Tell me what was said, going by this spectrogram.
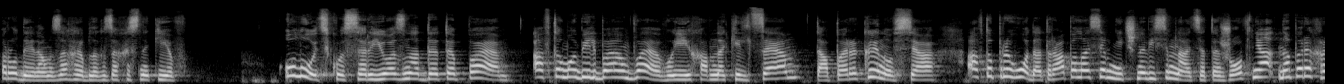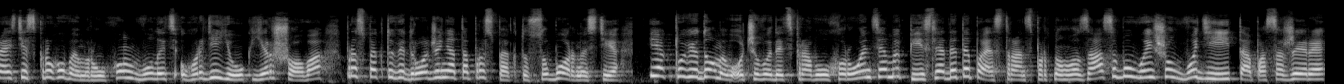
родинам загиблих захисників. У Луцьку серйозна ДТП. Автомобіль БМВ виїхав на кільце та перекинувся. Автопригода трапилася в ніч на 18 жовтня на перехресті з круговим рухом вулиць Гордіюк, Єршова, проспекту Відродження та проспекту Соборності. Як повідомив очевидець правоохоронцям, після ДТП з транспортного засобу вийшов водій та пасажири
